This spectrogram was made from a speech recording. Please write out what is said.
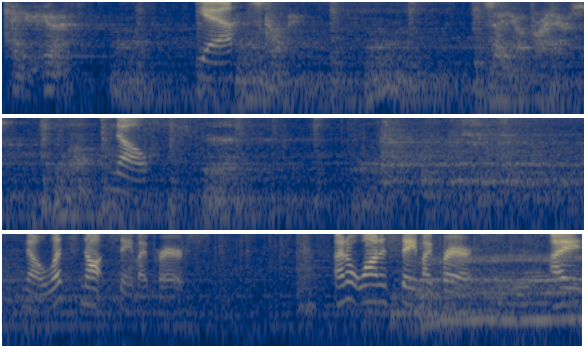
Can you hear it? Yeah. It's coming. Say your prayers. No. No, let's not say my prayers. I don't want to say my prayers. I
